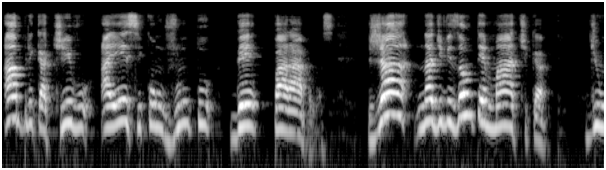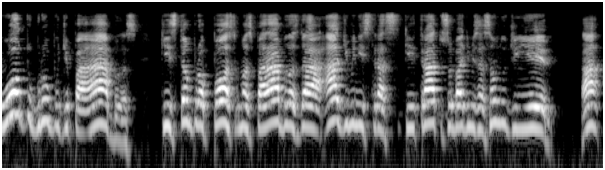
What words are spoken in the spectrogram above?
aplicativo a esse conjunto de parábolas. Já na divisão temática de um outro grupo de parábolas que estão propostas como as parábolas da administração que tratam sobre a administração do dinheiro, tá?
